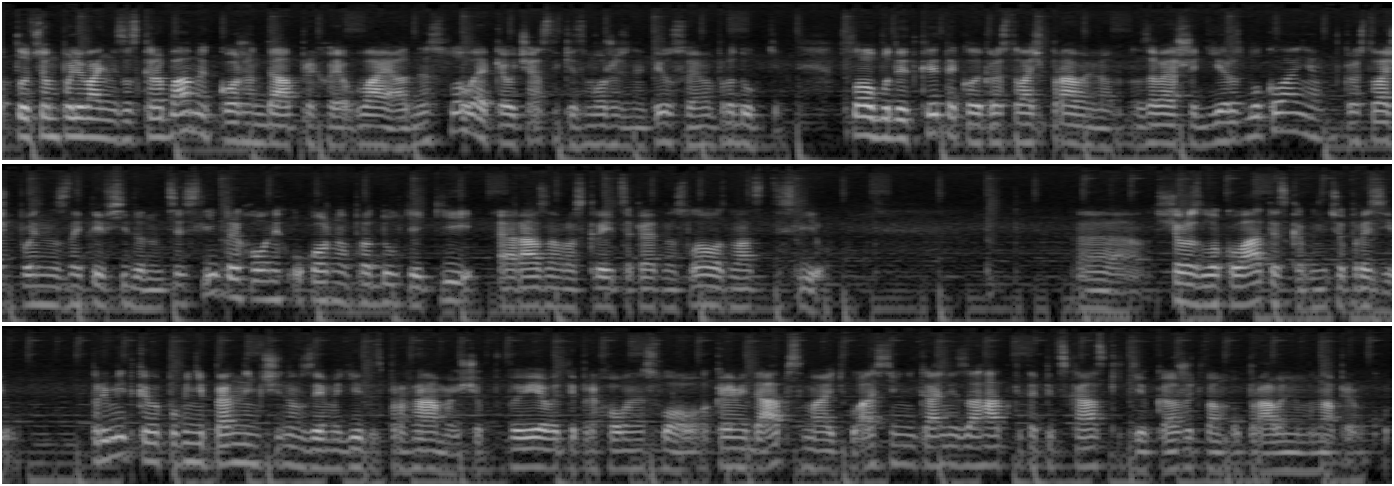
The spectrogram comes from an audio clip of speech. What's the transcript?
Тобто у цьому полюванні за скарбами кожен DAP приховає одне слово, яке учасники зможуть знайти у своєму продукті. Слово буде відкрите, коли користувач правильно завершить дію розблокування. Користувач повинен знайти всі 12 слів, прихованих у кожному продукті, які разом розкриють секретне слово з 12 слів, Е, щоб розблокувати скарбницю призів. Примітки ви повинні певним чином взаємодіяти з програмою, щоб виявити приховане слово. Окремі DApps мають власні унікальні загадки та підсказки, які вкажуть вам у правильному напрямку.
